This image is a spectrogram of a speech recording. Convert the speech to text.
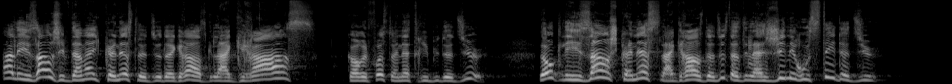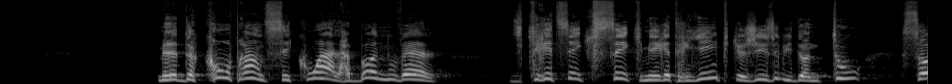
Ah, les anges, évidemment, ils connaissent le Dieu de grâce. La grâce, encore une fois, c'est un attribut de Dieu. Donc, les anges connaissent la grâce de Dieu, c'est-à-dire la générosité de Dieu. Mais de comprendre c'est quoi la bonne nouvelle du chrétien qui sait qu'il ne mérite rien, puis que Jésus lui donne tout, ça,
